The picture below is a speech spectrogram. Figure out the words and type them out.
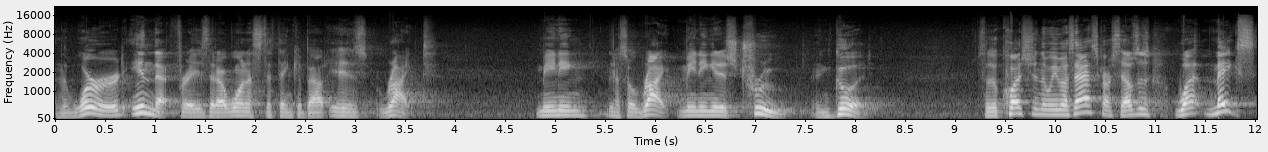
And the word in that phrase that I want us to think about is right. Meaning, you know, so right, meaning it is true and good. So the question that we must ask ourselves is what makes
